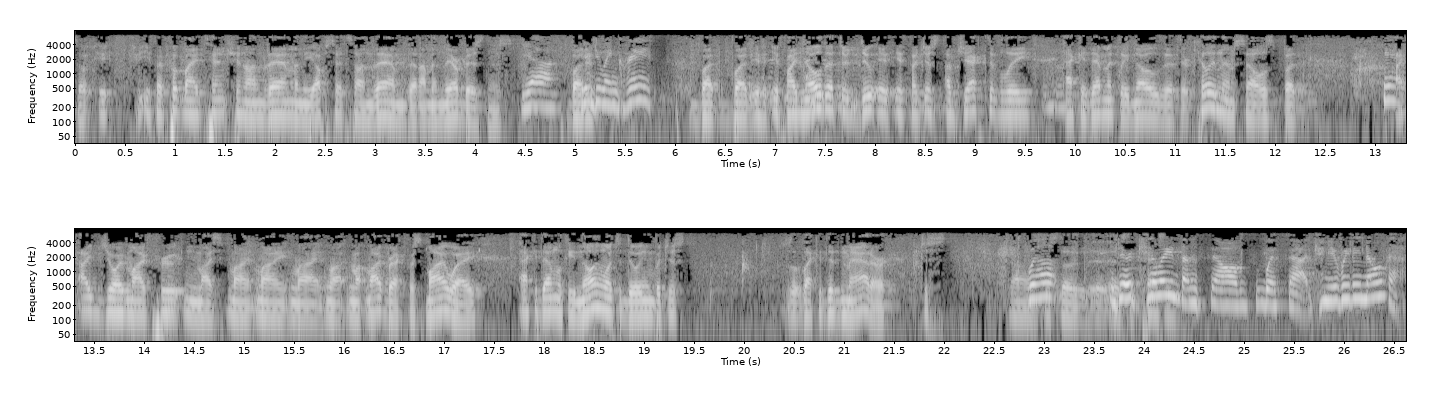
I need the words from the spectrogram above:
so if, if I put my attention on them and the upsets on them, then I'm in their business. Yeah. But You're if- doing great. But but if, if I know that they're do if, if I just objectively, academically know that they're killing themselves, but I, I enjoy my fruit and my my, my my my my breakfast my way, academically knowing what they're doing, but just like it didn't matter, just. Uh, well, just a, a- they're a- killing themselves with that. Can you really know that?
